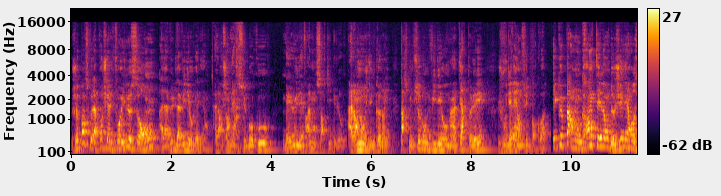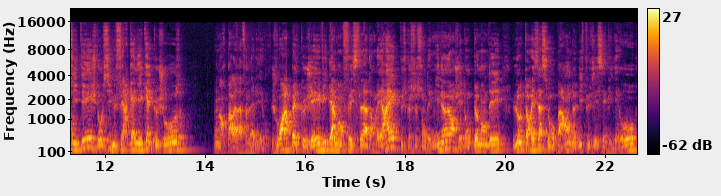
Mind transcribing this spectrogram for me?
Je pense que la prochaine fois, ils le sauront à la vue de la vidéo gagnante. Alors j'en ai reçu beaucoup, mais une est vraiment sortie du lot. Alors non, je dis une connerie, parce qu'une seconde vidéo m'a interpellé, je vous dirai pourquoi. Et que par mon grand élan de générosité, je vais aussi lui faire gagner quelque chose, on en reparle à la fin de la vidéo. Je vous rappelle que j'ai évidemment fait cela dans les règles, puisque ce sont des mineurs. J'ai donc demandé l'autorisation aux parents de diffuser ces vidéos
